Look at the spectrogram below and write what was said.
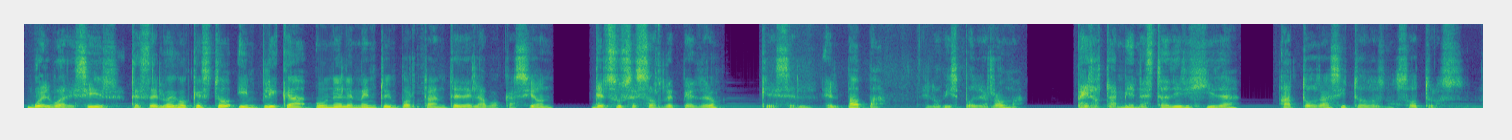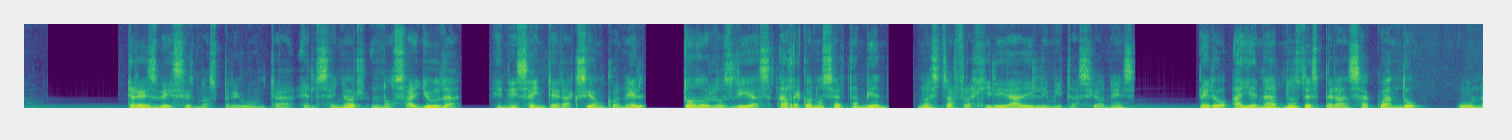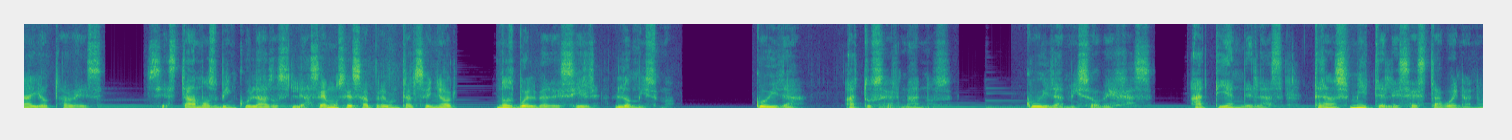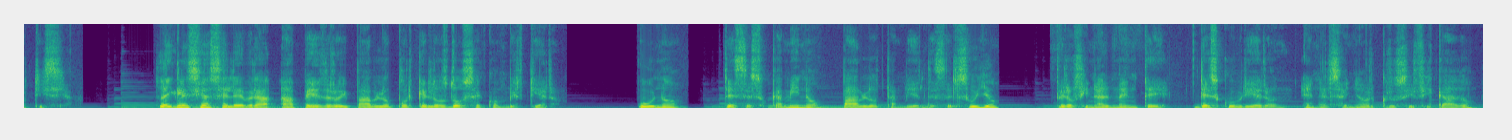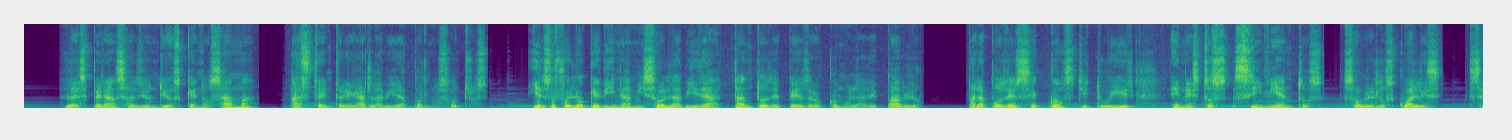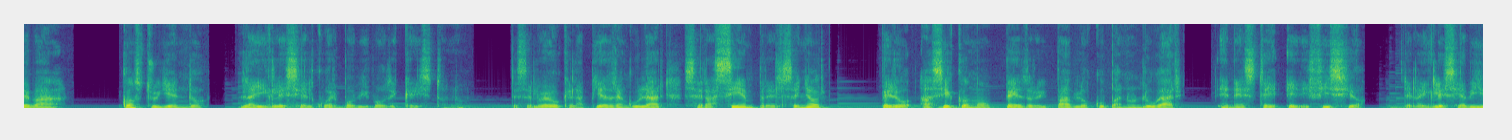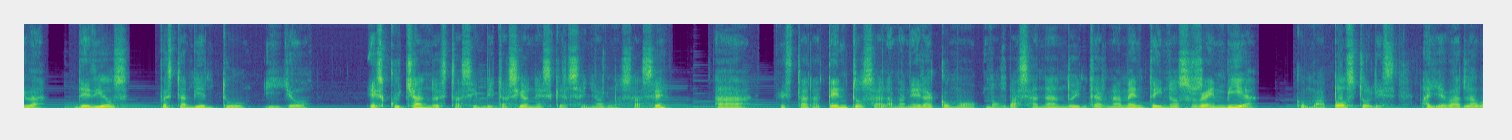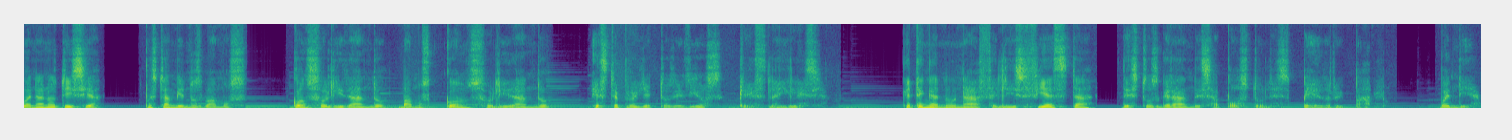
Vuelvo a decir, desde luego que esto implica un elemento importante de la vocación del sucesor de Pedro, que es el, el Papa, el obispo de Roma, pero también está dirigida a todas y todos nosotros, Tres veces nos pregunta el Señor, nos ayuda en esa interacción con Él todos los días a reconocer también nuestra fragilidad y limitaciones, pero a llenarnos de esperanza cuando una y otra vez, si estamos vinculados y le hacemos esa pregunta al Señor, nos vuelve a decir lo mismo. Cuida a tus hermanos, cuida mis ovejas, atiéndelas, transmíteles esta buena noticia. La iglesia celebra a Pedro y Pablo porque los dos se convirtieron. Uno desde su camino, Pablo también desde el suyo, pero finalmente descubrieron en el Señor crucificado la esperanza de un Dios que nos ama hasta entregar la vida por nosotros. Y eso fue lo que dinamizó la vida tanto de Pedro como la de Pablo, para poderse constituir en estos cimientos sobre los cuales se va construyendo la iglesia, el cuerpo vivo de Cristo. Desde luego que la piedra angular será siempre el Señor, pero así como Pedro y Pablo ocupan un lugar en este edificio de la iglesia viva de Dios, pues también tú y yo, escuchando estas invitaciones que el Señor nos hace, a estar atentos a la manera como nos va sanando internamente y nos reenvía como apóstoles a llevar la buena noticia, pues también nos vamos consolidando, vamos consolidando este proyecto de Dios que es la iglesia. Que tengan una feliz fiesta de estos grandes apóstoles, Pedro y Pablo. Buen día.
